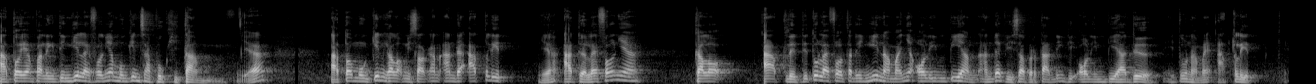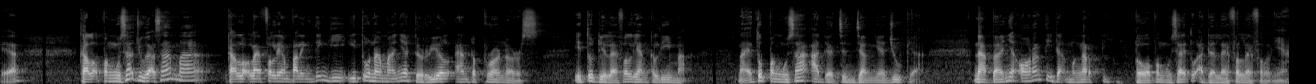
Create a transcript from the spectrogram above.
Atau yang paling tinggi levelnya mungkin sabuk hitam, ya. Atau mungkin kalau misalkan Anda atlet, ya, ada levelnya. Kalau atlet itu level tertinggi namanya olimpian. Anda bisa bertanding di olimpiade, itu namanya atlet, ya. Kalau pengusaha juga sama. Kalau level yang paling tinggi itu namanya the real entrepreneurs. Itu di level yang kelima. Nah, itu pengusaha ada jenjangnya juga. Nah, banyak orang tidak mengerti bahwa pengusaha itu ada level-levelnya.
